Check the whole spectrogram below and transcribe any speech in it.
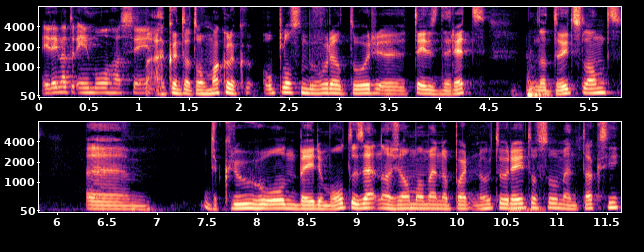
Ik denk dat er één mol gaat zijn. Maar je kunt dat toch makkelijk oplossen, bijvoorbeeld door eh, tijdens de rit naar Duitsland ehm, de crew gewoon bij de mol te zetten als je allemaal met een aparte auto rijdt of zo, met een taxi.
